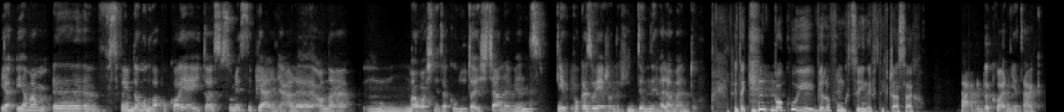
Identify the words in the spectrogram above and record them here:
Ja, ja mam e, w swoim domu dwa pokoje i to jest w sumie sypialnia, ale ona mm, ma właśnie taką tutaj ścianę, więc nie pokazuje żadnych intymnych elementów. Czyli taki pokój wielofunkcyjny w tych czasach. Tak, dokładnie tak.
